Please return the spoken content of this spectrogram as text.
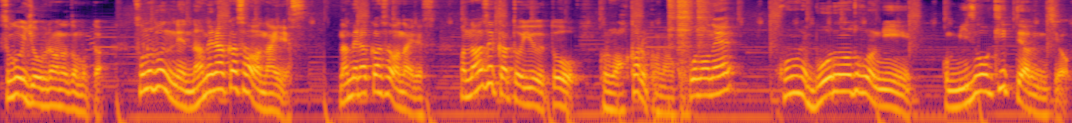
すごい丈夫なんだと思った。その分ね、滑らかさはないです。滑らかさはないです。まあ、なぜかというと、これわかるかな？ここのね、このね、ボールのところにこう水を切ってあるんですよ。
